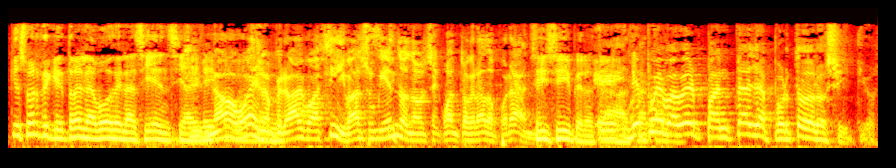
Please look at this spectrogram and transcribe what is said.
Qué suerte que trae la voz de la ciencia. Sí, no, información. bueno, pero algo así, va subiendo no sé cuántos grados por año. Sí, sí, pero está- Eh, está después va a claro. haber pantallas por todos los sitios.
